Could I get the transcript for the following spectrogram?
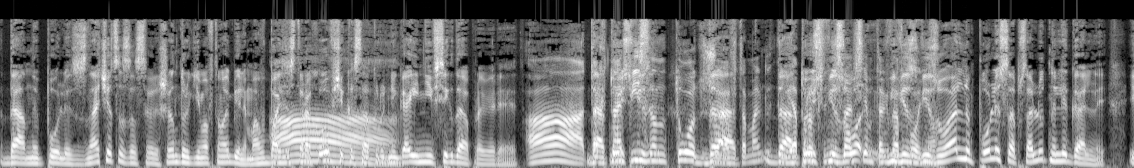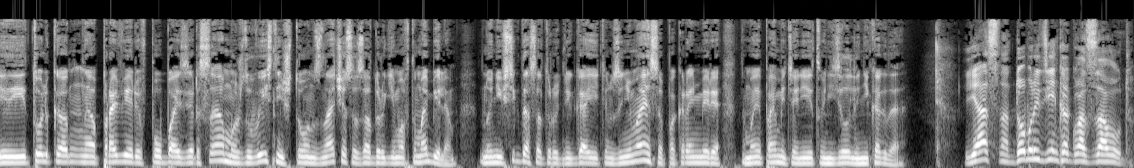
данный полис значится за совершенно другим автомобилем. А в базе А. страховщика сотрудник ГАИ не всегда проверяет. А, Да, так то есть написан визу- тот же да, автомобиль. Да, Я то есть тогда виз- визуально полис абсолютно легальный. И, только м, проверив по базе РСА, можно выяснить, что он значится за другим автомобилем. Но не всегда сотрудник ГАИ этим занимается, по крайней мере, на моей памяти они этого не делали никогда. Ясно. Добрый день, как вас зовут?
